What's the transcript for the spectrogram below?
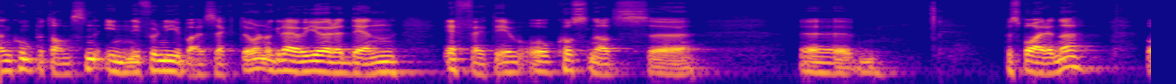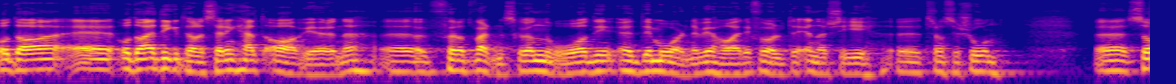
den kompetansen inn i fornybarsektoren og greie å gjøre den effektiv og kostnadsbesparende. Og da, og da er digitalisering helt avgjørende for at verden skal nå de, de målene vi har i forhold til energitransisjon. Så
